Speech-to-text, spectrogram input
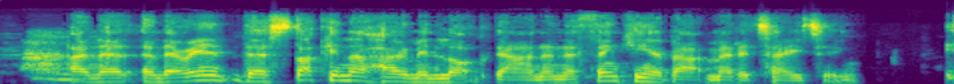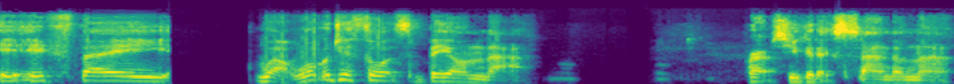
and they're, and they're in they're stuck in their home in lockdown and they're thinking about meditating, if they well, what would your thoughts be on that? Perhaps you could expand on that.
